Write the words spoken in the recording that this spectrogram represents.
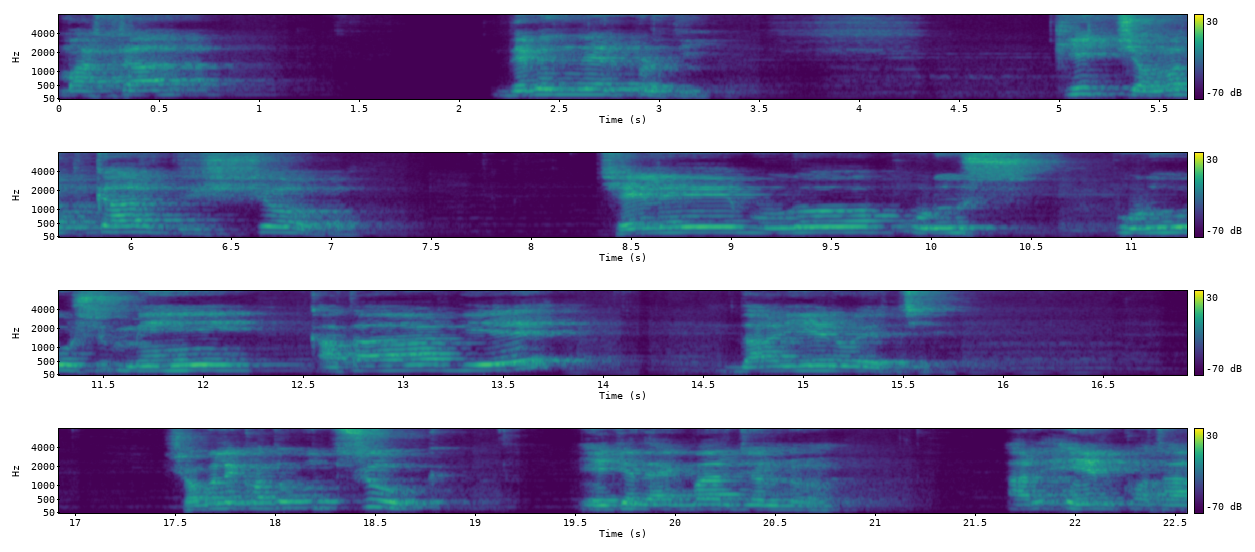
মাস্টার দেবেন্দ্রের প্রতি। কি চমৎকার দৃশ্য। ছেলে, বুড়ো, পুরুষ পুরুষ, মেয়ে কাতার দিয়ে দাঁড়িয়ে রয়েছে। সকলে কত উৎসুক, একে দেখবার জন্য আর এর কথা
